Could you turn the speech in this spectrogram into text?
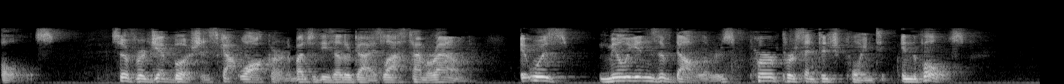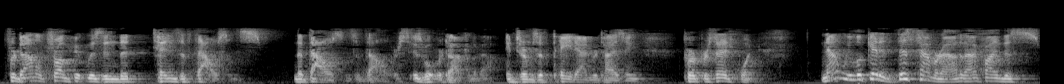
polls. So for Jeb Bush and Scott Walker and a bunch of these other guys last time around, it was millions of dollars per percentage point in the polls. For Donald Trump, it was in the tens of thousands, the thousands of dollars is what we're talking about in terms of paid advertising per percentage point. Now we look at it this time around, and I find this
